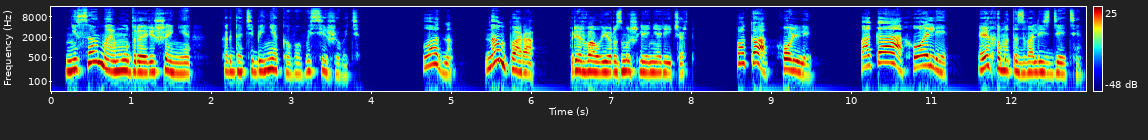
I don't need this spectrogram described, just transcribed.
— не самое мудрое решение, когда тебе некого высиживать. «Ладно, нам пора», — прервал ее размышления Ричард. «Пока, Холли». «Пока, Холли!» — эхом отозвались дети.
